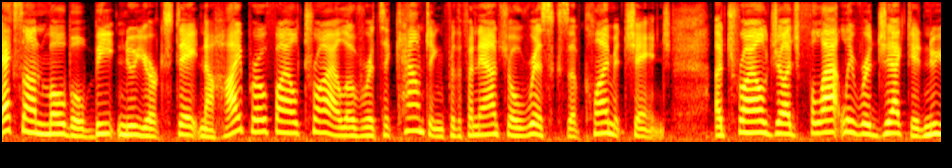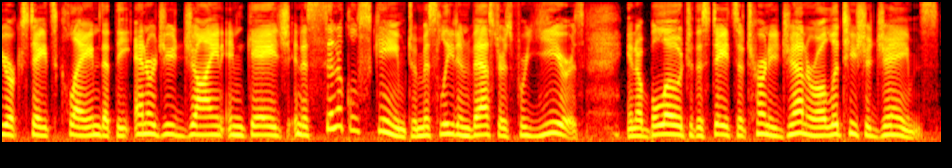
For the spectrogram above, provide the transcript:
ExxonMobil beat New York State in a high profile trial over its accounting for the financial risks of climate change. A trial judge flatly rejected New York State's claim that the energy giant engaged in a cynical scheme to mislead investors for years, in a blow to the state's Attorney General, Letitia James.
